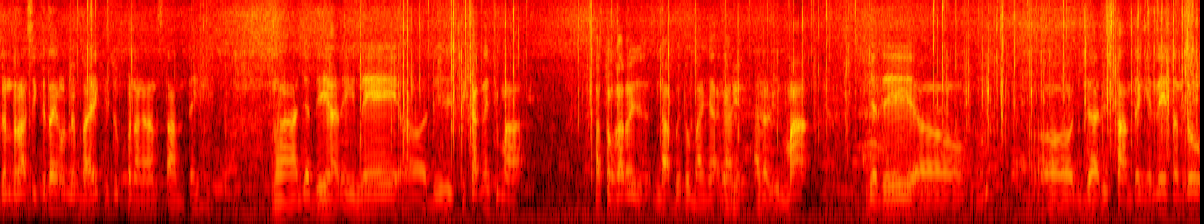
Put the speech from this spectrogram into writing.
generasi kita yang lebih baik itu penanganan stunting. Nah, jadi hari ini eh, di ini cuma Astongkara tidak begitu banyak kan, ada lima. Jadi eh, eh, dari stunting ini tentu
